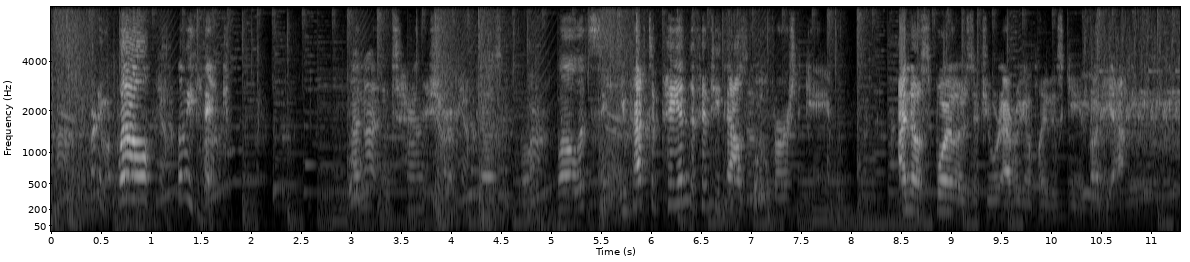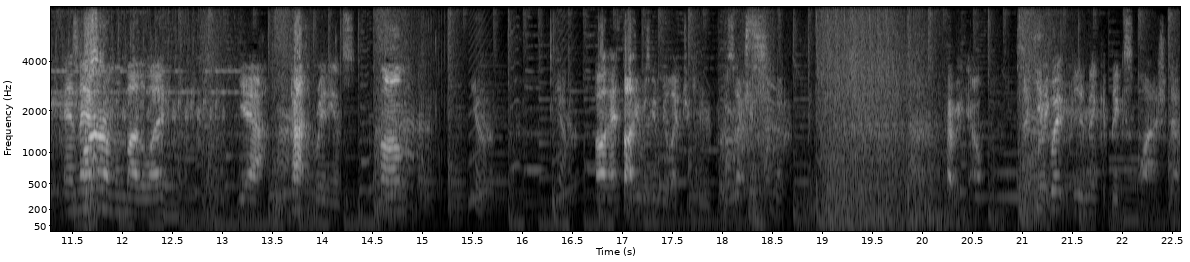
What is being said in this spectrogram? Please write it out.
pretty much. Well, let me think. I'm not entirely sure if he does in both. Well, let's see. You have to pay him the fifty thousand in the first game. I know spoilers if you were ever gonna play this game, but yeah. And then, Fire Emblem, by the way. yeah, Path of Radiance. Um. Oh, I thought he was gonna be electrocuted for a second. There we go. I keep waiting for you to make a big splash now.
